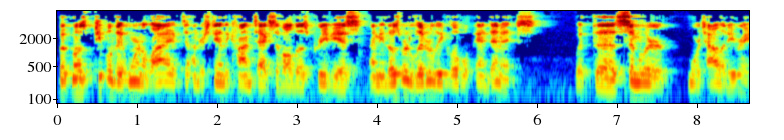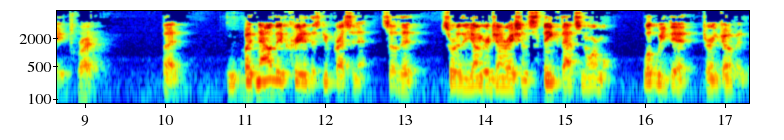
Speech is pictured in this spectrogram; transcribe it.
but most people that weren't alive to understand the context of all those previous, I mean, those were literally global pandemics with the similar mortality rate. right? But, but now they've created this new precedent so that sort of the younger generations think that's normal, what we did during COVID.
